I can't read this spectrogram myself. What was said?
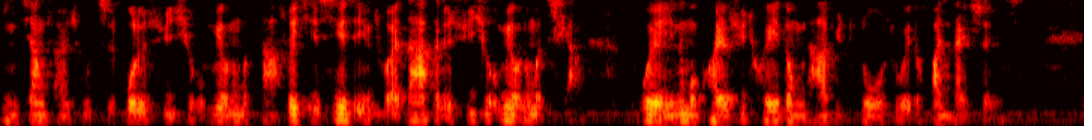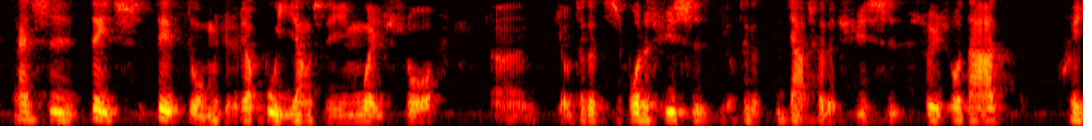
影像传输直播的需求没有那么大，所以其实新的协定出来，大家可能需求没有那么强，不会那么快的去推动它去做所谓的换代升级。但是这次这次我们觉得比较不一样，是因为说，嗯，有这个直播的趋势，有这个自驾车的趋势，所以说大家。会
